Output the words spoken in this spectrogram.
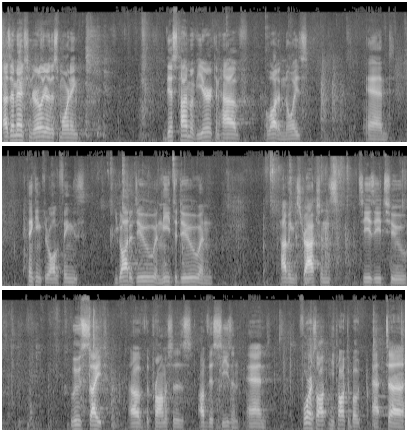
As I mentioned earlier this morning, this time of year can have a lot of noise and thinking through all the things you got to do and need to do and having distractions. It's easy to lose sight of the promises of this season. And Forrest, he talked about at uh,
